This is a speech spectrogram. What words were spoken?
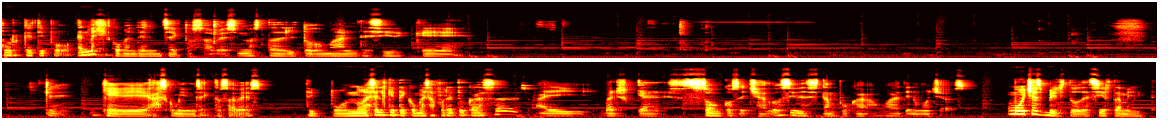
Porque tipo, en México venden insectos, ¿sabes? No está del todo mal decir que... Que, que has comido insectos, ¿sabes? Tipo, no es el que te comes afuera de tu casa. Hay varios que son cosechados y necesitan poca agua. Tienen muchas, muchas virtudes, ciertamente.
